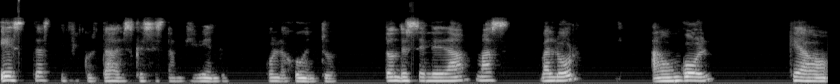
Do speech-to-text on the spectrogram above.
estas dificultades que se están viviendo con la juventud, donde se le da más valor a un gol que a,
